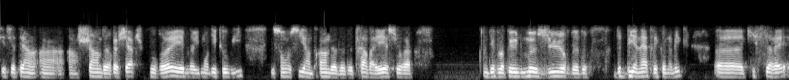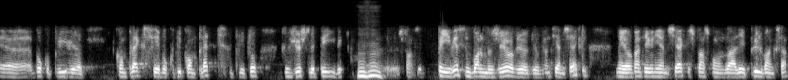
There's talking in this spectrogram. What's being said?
si c'était un, un, champ de recherche pour eux, et ils m'ont dit que oui. Ils sont aussi en train de, de, de travailler sur euh, développer une mesure de, de bien-être économique euh, qui serait euh, beaucoup plus complexe et beaucoup plus complète plutôt que juste le PIB. Je pense que le PIB, c'est une bonne mesure du, du 20e siècle, mais au 21e siècle, je pense qu'on doit aller plus loin que ça.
